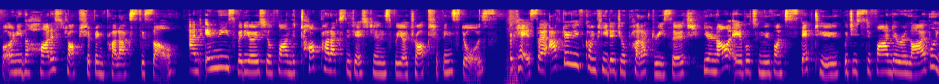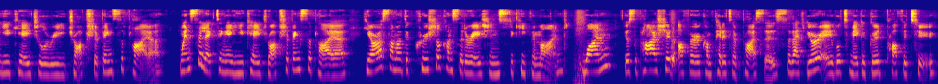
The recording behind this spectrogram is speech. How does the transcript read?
for only the hottest dropshipping products to sell. And in these videos, you'll find the top product suggestions for your dropshipping stores. Okay, so after you've completed your product research, you're now able to move on to step two, which is to find a reliable UK jewelry dropshipping supplier. When selecting a UK dropshipping supplier, here are some of the crucial considerations to keep in mind. One, your supplier should offer competitive prices so that you're able to make a good profit too.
